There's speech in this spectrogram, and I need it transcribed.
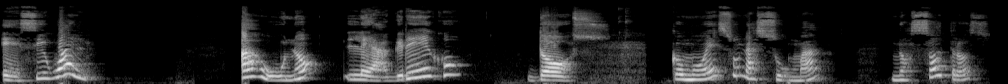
es igual. A 1 le agrego 2. Como es una suma, nosotros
